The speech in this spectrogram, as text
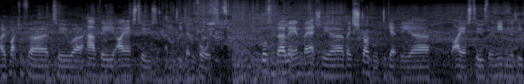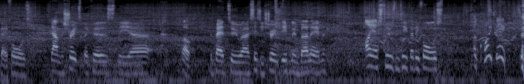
I'd much prefer to uh, have the IS-2s and the T-34s. Of course, in Berlin, they actually uh, they struggled to get the, uh, the IS-2s and even the T-34s down the streets because the uh, well, compared to uh, city streets, even in Berlin, IS-2s and T-34s are quite big.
